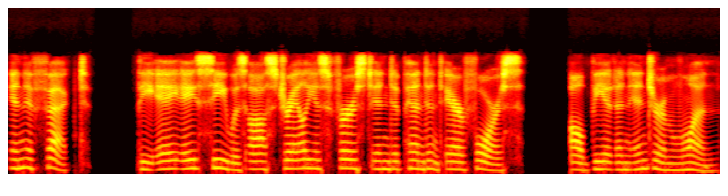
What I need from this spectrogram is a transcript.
In effect, the AAC was Australia's first independent air force, albeit an interim one.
